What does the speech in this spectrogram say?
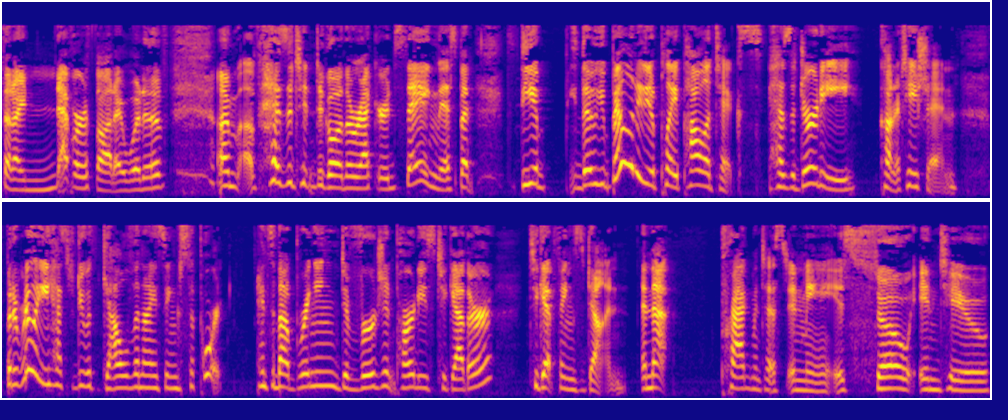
that I never thought I would have. I'm hesitant to go on the record saying this, but the the ability to play politics has a dirty connotation, but it really has to do with galvanizing support. It's about bringing divergent parties together to get things done. And that pragmatist in me is so into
